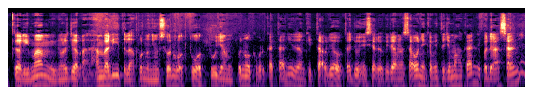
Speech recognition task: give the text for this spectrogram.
Maka Imam Ibn Rajab Al-Hambali telah pun menyusun waktu-waktu yang penuh keberkatan ni dalam kitab beliau tajuk Insyaallah Qiyam Nasawan yang kami terjemahkan daripada asalnya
